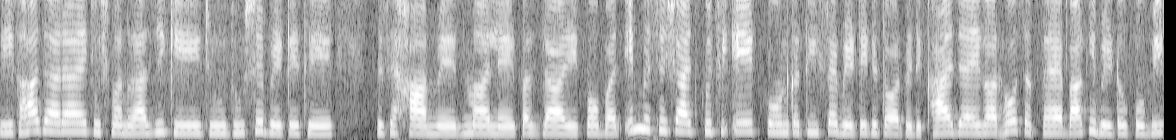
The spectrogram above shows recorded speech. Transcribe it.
ये कहा जा रहा है कि उस्मान गाजी के जो दूसरे बेटे थे जैसे हामिद, मालिक, फजलारी, कोबन, इनमें से शायद कुछ एक को उनका तीसरा बेटे के तौर पे दिखाया जाएगा और हो सकता है बाकी बेटों को भी।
